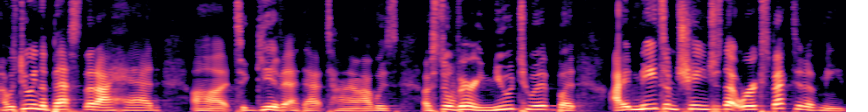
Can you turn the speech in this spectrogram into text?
I was doing the best that I had uh, to give at that time. I was I was still very new to it, but I had made some changes that were expected of me,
